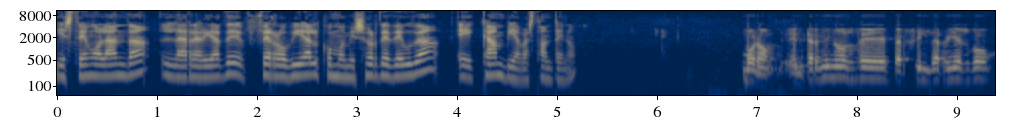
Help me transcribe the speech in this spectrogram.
y esté en Holanda, la realidad de ferrovial como emisor de deuda eh, cambia bastante, ¿no? Bueno, en términos de perfil de riesgo,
